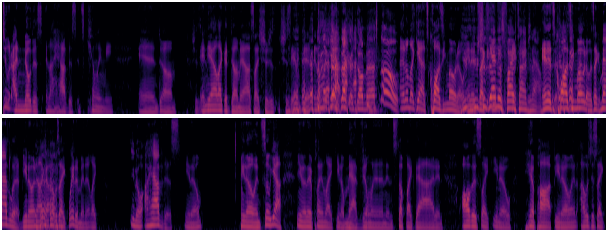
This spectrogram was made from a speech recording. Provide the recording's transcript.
dude, I know this and I have this. It's killing me. And um, Shazam. and yeah, like a dumbass, I shaz- Shazammed it. And I'm like, yeah. like a dumbass. No. and I'm like, yeah, it's Quasimoto. you and you it's like, Shazam and- this five times now. and it's Quasimoto. It's like Madlib, you know. And like, I was like, wait a minute, like, you know, I have this, you know, you know, and so yeah, you know, they're playing like you know Madvillain and stuff like that, and all this like you know hip hop, you know, and I was just like,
